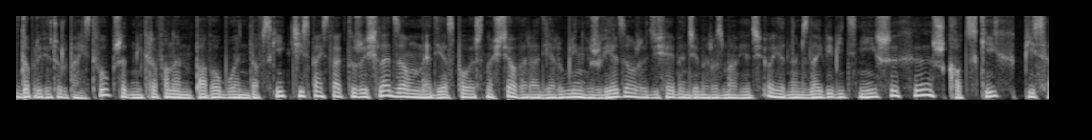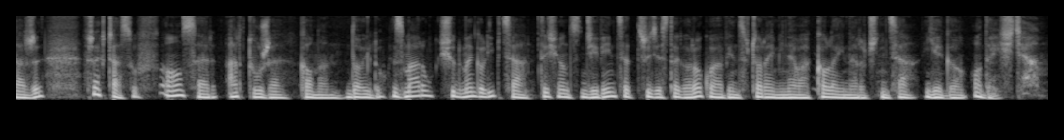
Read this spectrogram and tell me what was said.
Dobry wieczór Państwu. Przed mikrofonem Paweł Błędowski. Ci z Państwa, którzy śledzą media społecznościowe Radia Lublin już wiedzą, że dzisiaj będziemy rozmawiać o jednym z najwybitniejszych y, szkockich pisarzy wszechczasów, o Sir Arturze Conan Doyle'u. Zmarł 7 lipca 1930 roku, a więc wczoraj minęła kolejna rocznica jego odejścia.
